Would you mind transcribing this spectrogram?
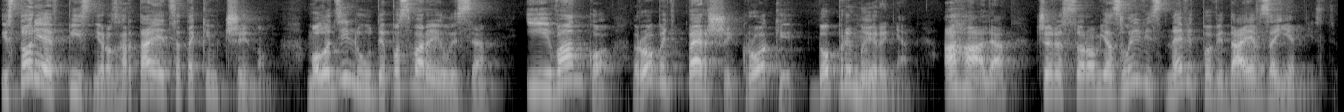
Історія в пісні розгортається таким чином: молоді люди посварилися, і Іванко робить перші кроки до примирення, а Галя через сором'язливість не відповідає взаємністю.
